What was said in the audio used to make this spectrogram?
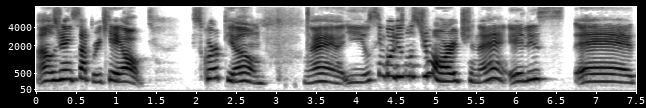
Ah, gente, sabe por quê? Ó, escorpião, né, e os simbolismos de morte, né, eles é,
